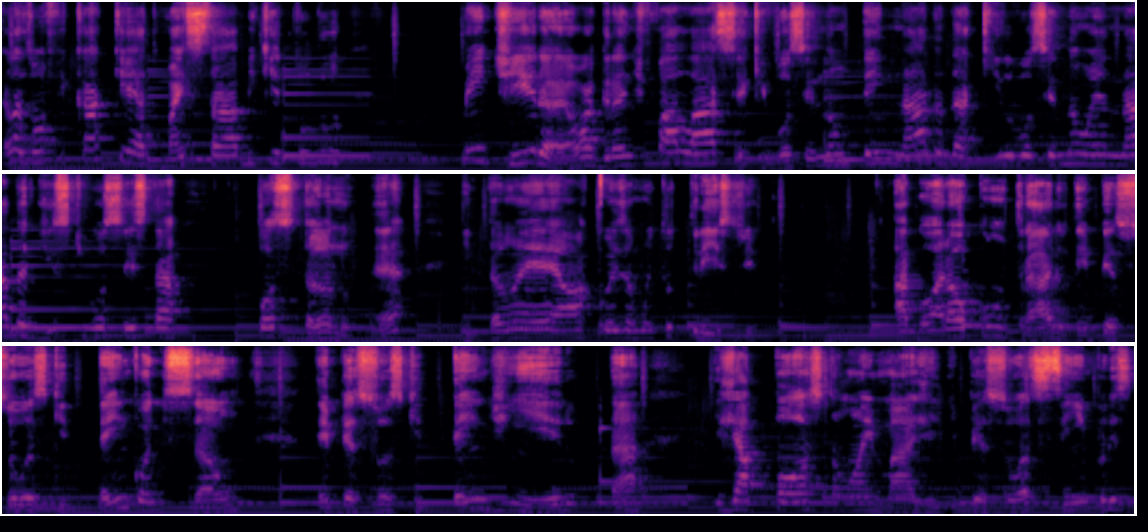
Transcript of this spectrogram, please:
elas vão ficar quietas, mas sabe que tudo mentira, é uma grande falácia, que você não tem nada daquilo, você não é nada disso que você está postando, né? Então é uma coisa muito triste. Agora, ao contrário, tem pessoas que têm condição, tem pessoas que têm dinheiro, tá? E já postam uma imagem de pessoas simples,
